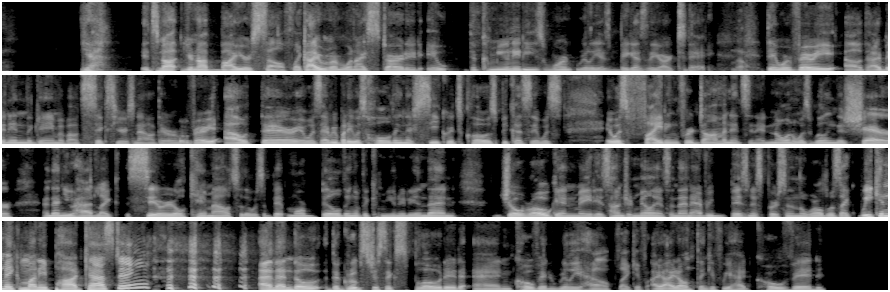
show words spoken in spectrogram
yeah. It's not you're not by yourself. Like I remember when I started, it the communities weren't really as big as they are today. No. They were very out. I've been in the game about six years now. They were very out there. It was everybody was holding their secrets close because it was it was fighting for dominance in it. No one was willing to share. And then you had like Serial came out, so there was a bit more building of the community. And then Joe Rogan made his hundred millions, and then every business person in the world was like, "We can make money podcasting." and then though the groups just exploded and covid really helped like if I, I don't think if we had covid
